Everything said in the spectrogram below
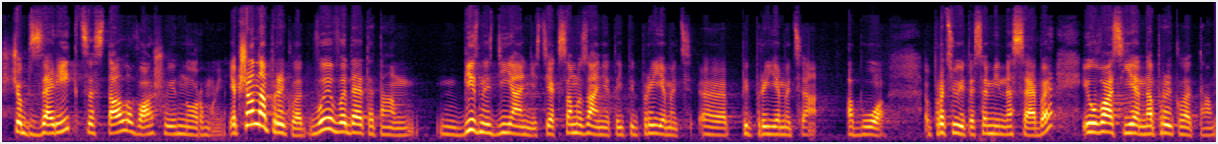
щоб за рік це стало вашою нормою. Якщо, наприклад, ви ведете там бізнес-діяльність як самозайнятий підприємець, е, підприємиця або працюєте самі на себе, і у вас є, наприклад, там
